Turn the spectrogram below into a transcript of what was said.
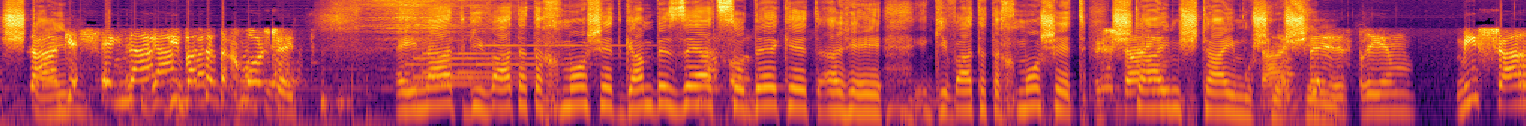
שתיים, גבעת התחמושת. עינת גבעת התחמושת, גם בזה את צודקת, אה, גבעת התחמושת, שתיים, שתיים ושלושים. מי שר,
